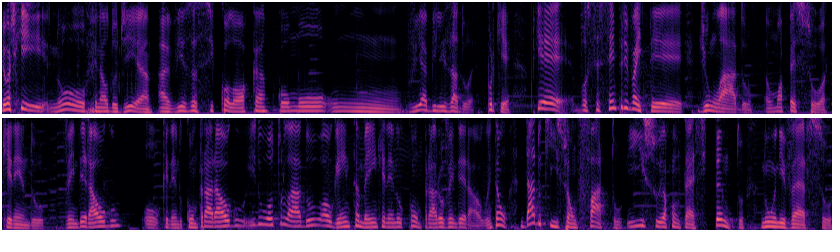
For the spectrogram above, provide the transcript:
Eu acho que no final do dia, a Visa se coloca como um viabilizador. Por quê? Porque você sempre vai ter, de um lado, uma pessoa querendo vender algo, ou querendo comprar algo, e do outro lado, alguém também querendo comprar ou vender algo. Então, dado que isso é um fato, e isso acontece tanto no universo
